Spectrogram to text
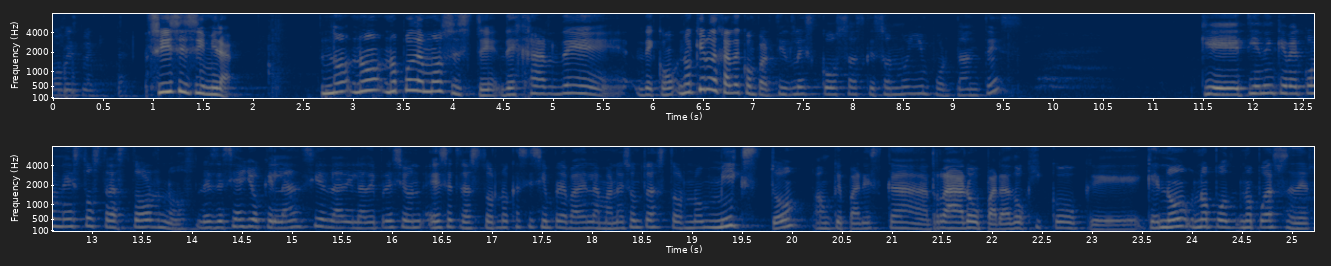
¿Cómo ves, Blanquita? Sí, sí, sí, mira. No, no, no podemos este, dejar de, de, no quiero dejar de compartirles cosas que son muy importantes que tienen que ver con estos trastornos. Les decía yo que la ansiedad y la depresión, ese trastorno casi siempre va de la mano. Es un trastorno mixto, aunque parezca raro, paradójico, que, que no, no, no pueda suceder.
